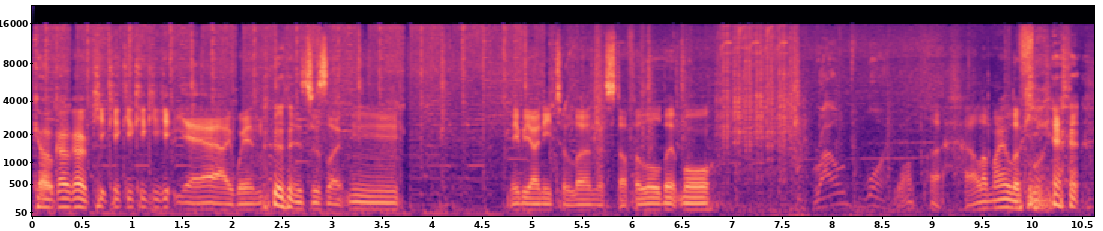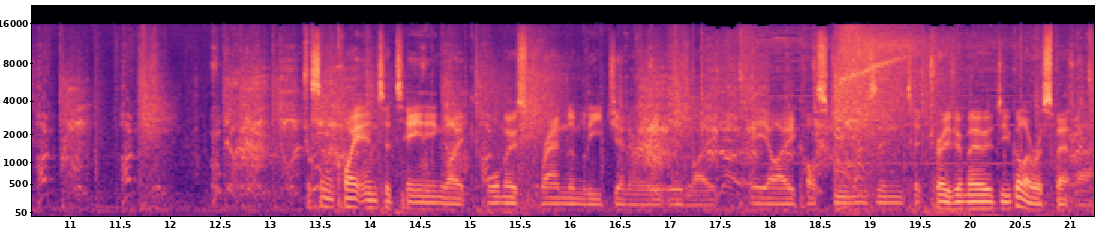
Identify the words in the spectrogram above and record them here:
go, go, go, kick, kick, kick, kick, kick. kick. Yeah, I win. it's just like, hmm. Maybe I need to learn this stuff a little bit more. Round one. What the hell am I looking at? There's some quite entertaining, like almost randomly generated, like AI costumes in treasure mode. You gotta respect that.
